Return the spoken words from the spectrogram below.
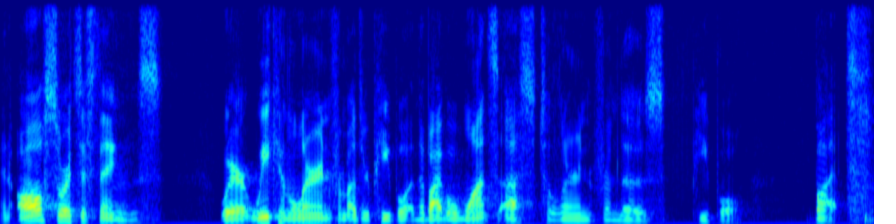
and all sorts of things where we can learn from other people. And the Bible wants us to learn from those people. But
